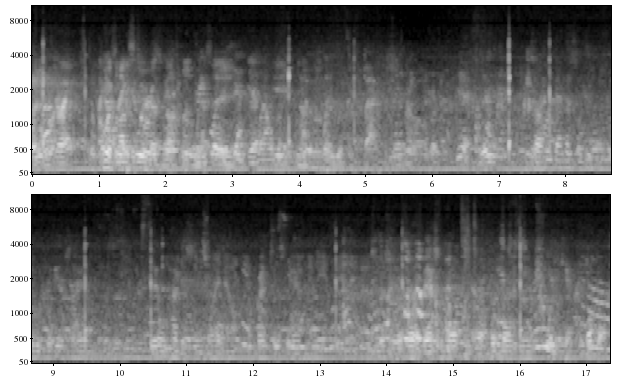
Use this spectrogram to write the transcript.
Right. Of course, like Square is not fun when you say, you know, play with the back. Yeah, so I think that has something to do with what you're saying. They don't have the same right now, practice, especially, or basketball or football team, you can't, football team.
